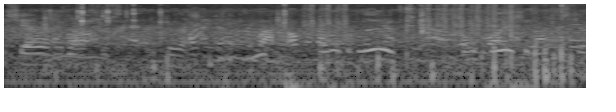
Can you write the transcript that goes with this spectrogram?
Shayla had lost her. Over the blue, over the blue, she lost her.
